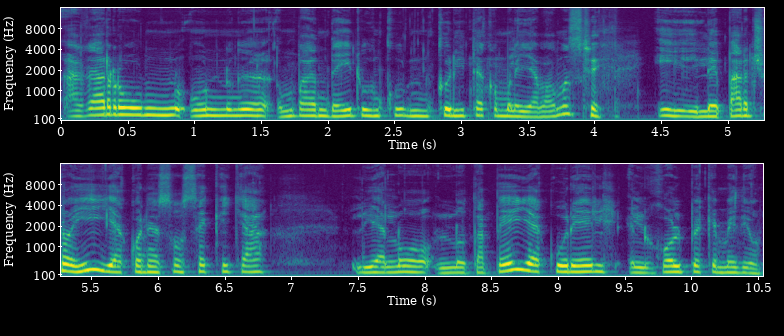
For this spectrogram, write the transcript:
agarro un, un, un band-aid, un, curita como le llamamos, y le parcho ahí, ya con eso sé que ya, ya lo, lo tapé, ya curé el, el golpe que me dio.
